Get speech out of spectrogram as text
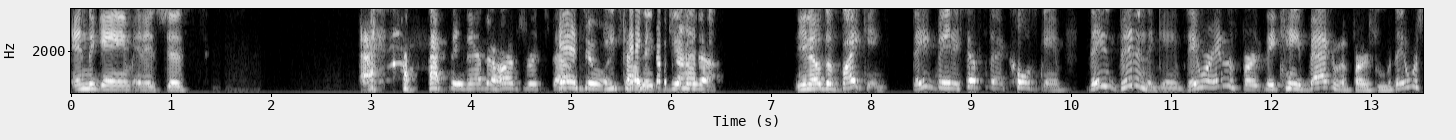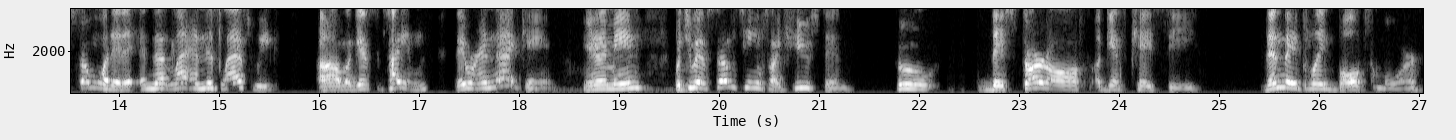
in the game, and it's just they've had their hearts ripped out Can't do it. each time Can't they've given it up. You know, the Vikings, they've been, except for that Colts game, they've been in the game. They were in the first, they came back in the first one, but they were somewhat in it. And that la- and this last week, um, against the Titans, they were in that game. You know what I mean? But you have some teams like Houston who they start off against KC, then they play Baltimore,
